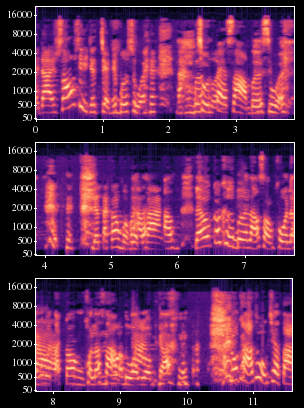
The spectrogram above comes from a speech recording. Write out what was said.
น์ได้สองสี่เจ็ดเจ็ดในเบอร์สวยนะคะเบอร์สศูวยนย์แปดสามเบอร์สวย เดี๋ยวตากล้องบอกว่าเอาบ้างเอาแล้วก็คือเบอร์เราสองคนแล้วก็ค่ะเบอร์ตากล้องคนละสามรวมตัวกันรวมกันลูกค้าถูกชะตา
